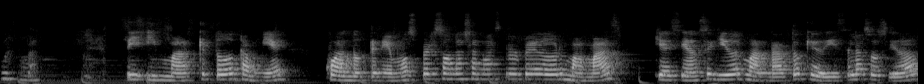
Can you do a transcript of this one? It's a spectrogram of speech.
culpa. Sí, y más que todo también cuando tenemos personas a nuestro alrededor, mamás, que se han seguido el mandato que dice la sociedad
